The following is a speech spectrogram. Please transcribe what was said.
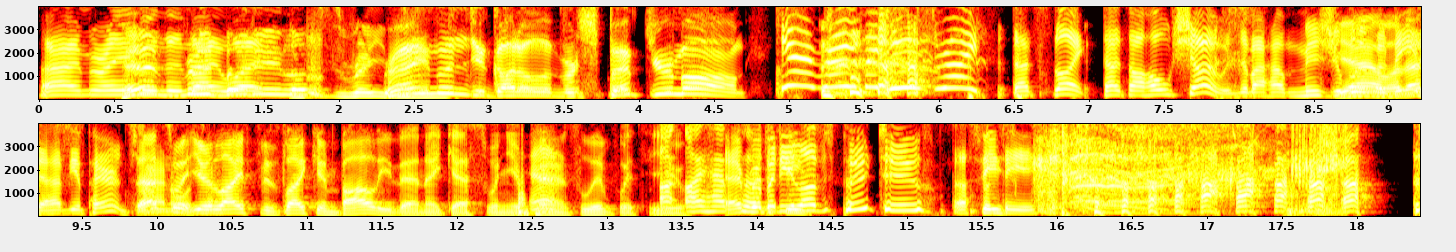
I'm Raymond and my Everybody wife. loves Raymond. Raymond, you gotta respect your mom. Yeah, Raymond, he's right. That's like that's the whole show is about how miserable it would be to have your parents. That's what your time. life is like in Bali, then I guess, when your Yeah. parents live with you. I, I have heard of Everybody these- loves Putu. That's what these- the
